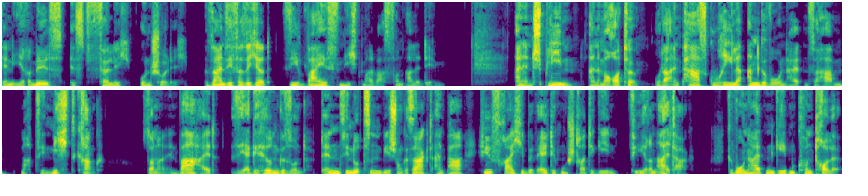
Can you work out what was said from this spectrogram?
denn Ihre Milz ist völlig unschuldig. Seien Sie versichert, sie weiß nicht mal was von alledem. Einen Spleen, eine Marotte oder ein paar skurrile Angewohnheiten zu haben, macht sie nicht krank, sondern in Wahrheit sehr gehirngesund, denn sie nutzen, wie schon gesagt, ein paar hilfreiche Bewältigungsstrategien für ihren Alltag. Gewohnheiten geben Kontrolle,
